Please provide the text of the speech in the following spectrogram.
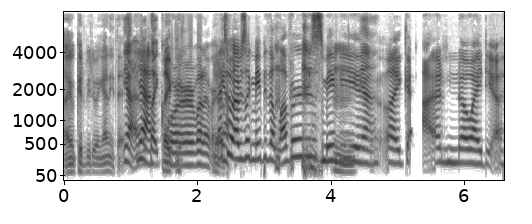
I could be doing anything." Yeah, Yeah. like Like- corps or whatever. Yeah. That's what I was like. Maybe the lovers, maybe. Yeah. like I had no idea,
